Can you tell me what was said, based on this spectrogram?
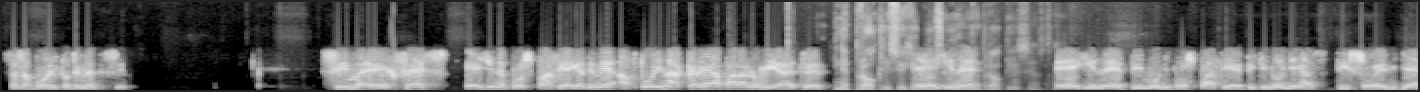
Σας απορρίπτω την αίτηση. Σήμε, ε, έγινε προσπάθεια γιατί είναι, αυτό είναι ακραία παρανομία, έτσι. Είναι πρόκληση, όχι απλώς έγινε, είναι πρόκληση αυτό. Έγινε επίμονη προσπάθεια επικοινωνίας της ΟΕΝΓΕ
